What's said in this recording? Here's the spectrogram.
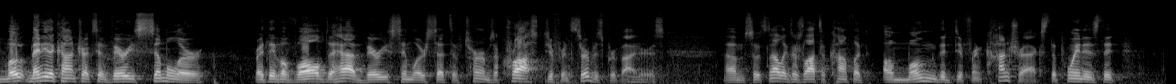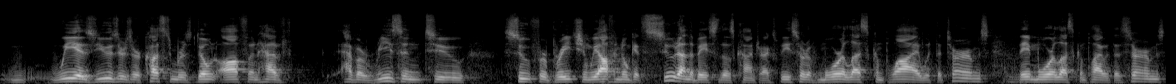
many of the contracts have very similar, right? They've evolved to have very similar sets of terms across different service providers. Um, so it's not like there's lots of conflict among the different contracts. The point is that we as users or customers don't often have, have a reason to sue for breach, and we often don't get sued on the basis of those contracts. We sort of more or less comply with the terms. They more or less comply with the terms.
